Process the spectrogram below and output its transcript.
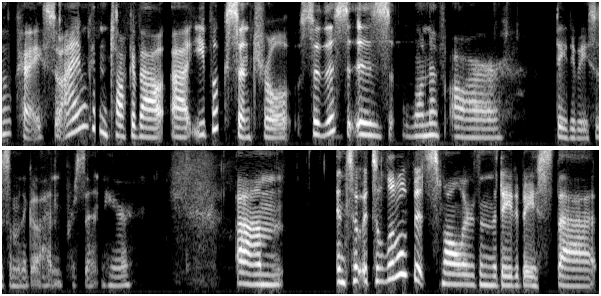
Okay, so I'm going to talk about uh, eBook Central. So this is one of our databases I'm going to go ahead and present here. Um, and so it's a little bit smaller than the database that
